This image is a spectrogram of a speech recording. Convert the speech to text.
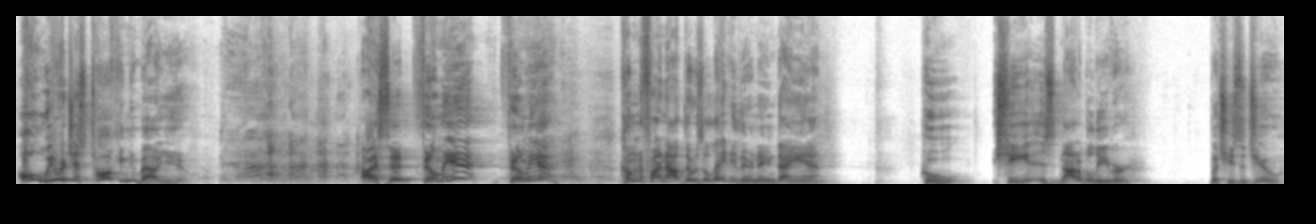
Oh, we were just talking about you. I said, Fill me in, fill me in. Come to find out, there was a lady there named Diane who she is not a believer, but she's a Jew.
